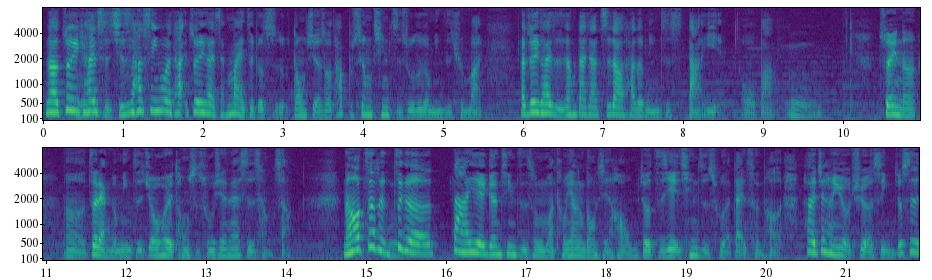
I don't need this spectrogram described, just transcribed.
那最一开始、嗯、其实它是因为它最一开始卖这个食东西的时候，它不是用青紫苏这个名字去卖，它最一开始让大家知道它的名字是大叶欧巴。嗯。所以呢，呃，这两个名字就会同时出现在市场上。然后这个、嗯、这个大叶跟青紫苏嘛，同样的东西，哈，我们就直接以青紫苏来代称好了。还有一件很有趣的事情，就是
